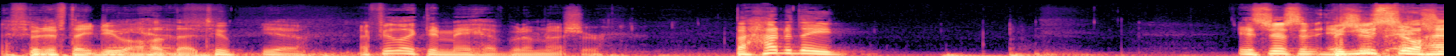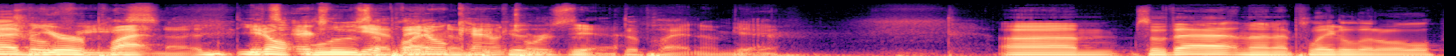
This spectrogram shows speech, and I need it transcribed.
I But if like they do, I'll have that too. Yeah, I feel like they may have, but I'm not sure. But how do they It's just an. But you just still extra have your trophies. platinum. You It's don't ex- lose Yeah, a platinum they don't count because- towards the, yeah. the platinum. Yeah. Um, so that, and then I played a little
